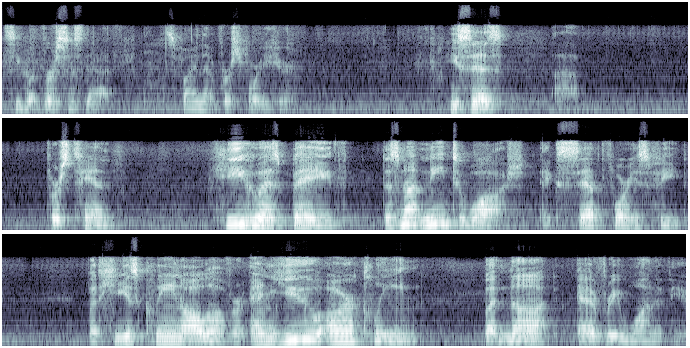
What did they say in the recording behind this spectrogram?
see what verse is that. Let's find that verse for you here. He says, verse 10, He who has bathed does not need to wash except for his feet, but he is clean all over. And you are clean, but not every one of you.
